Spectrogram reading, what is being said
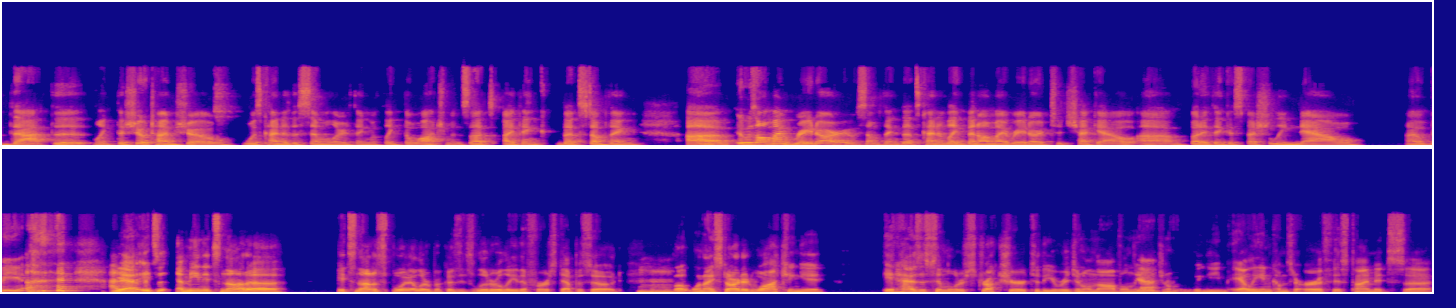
that the like the Showtime show was kind of the similar thing with like the Watchmen. So that's I think that's something um it was on my radar. It was something that's kind of like been on my radar to check out. Um, but I think especially now I'll be yeah, know. it's I mean it's not a it's not a spoiler because it's literally the first episode. Mhm. But when I started watching it, it has a similar structure to the original novel and the Yeah. original movie. Alien comes to Earth. This time it's uh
